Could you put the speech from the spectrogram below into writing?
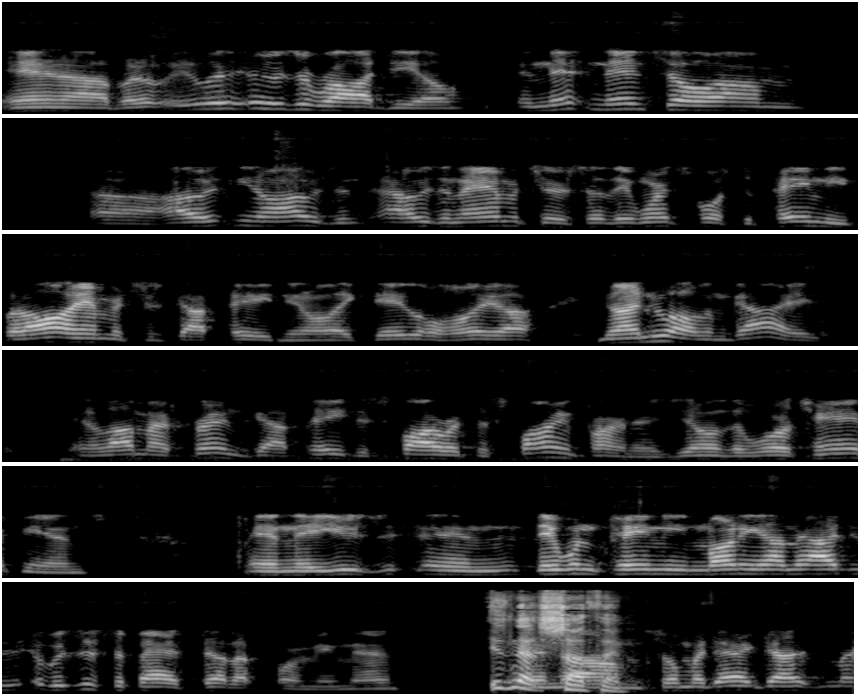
and uh, but it, it was it was a raw deal. And then, and then so um, uh, I was, you know, I was an I was an amateur, so they weren't supposed to pay me, but all amateurs got paid. You know, like De La Hoya. You know, I knew all them guys, and a lot of my friends got paid to spar with the sparring partners. You know, the world champions, and they used and they wouldn't pay me money on that. I just, it was just a bad setup for me, man. Isn't that and, something? Um, so my dad got my,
